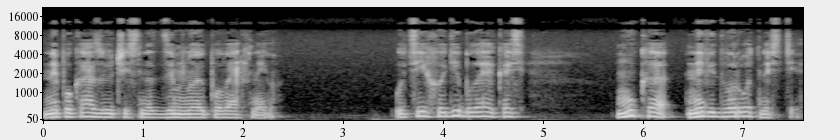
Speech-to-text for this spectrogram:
не показуючись над земною поверхнею. У цій ході була якась мука невідворотності,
